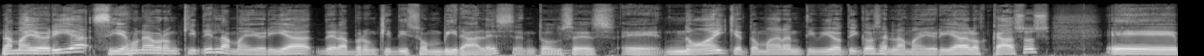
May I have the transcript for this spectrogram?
La mayoría, si es una bronquitis, la mayoría de las bronquitis son virales, entonces eh, no hay que tomar antibióticos en la mayoría de los casos, eh,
